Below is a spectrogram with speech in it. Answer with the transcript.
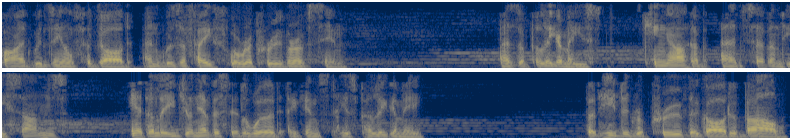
fired with zeal for God and was a faithful reprover of sin. As a polygamist, King Ahab had 70 sons, yet Elijah never said a word against his polygamy. But he did reprove the god of Baal,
